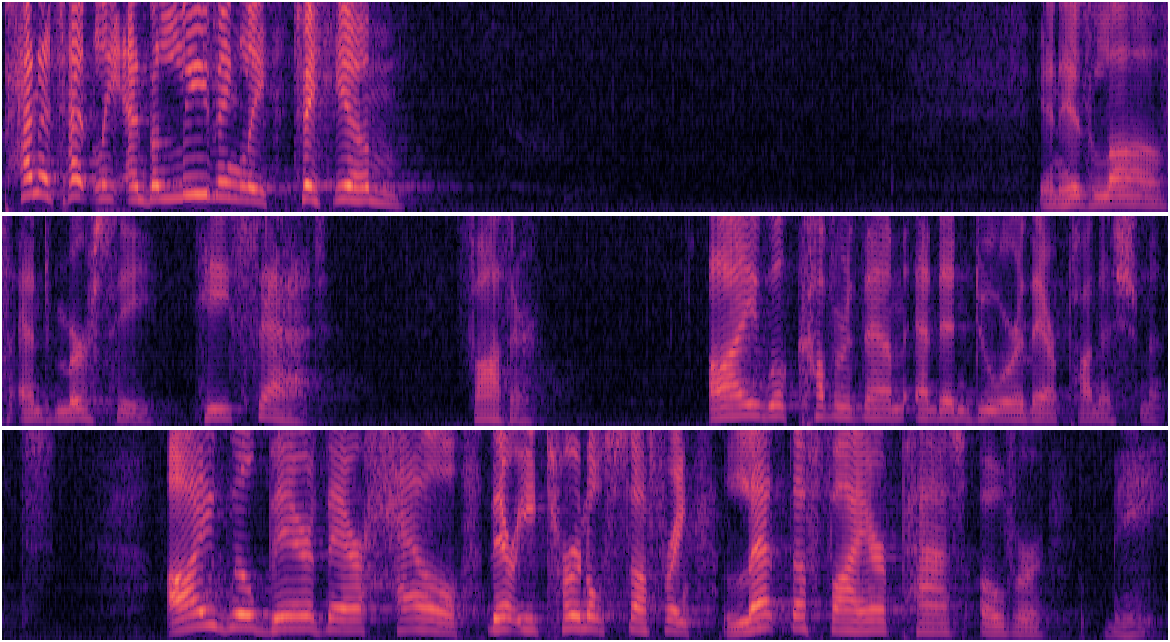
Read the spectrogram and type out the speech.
penitently and believingly to Him? In His love and mercy, He said, Father, I will cover them and endure their punishment. I will bear their hell, their eternal suffering. Let the fire pass over me.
